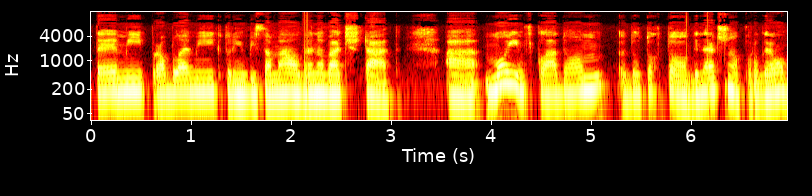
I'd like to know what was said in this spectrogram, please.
témy, problémy, ktorým by sa mal venovať štát. A môjim vkladom do tohto generačného programu,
